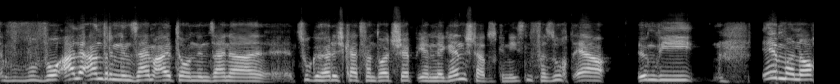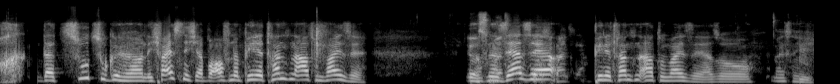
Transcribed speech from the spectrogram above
wo, wo alle anderen in seinem Alter und in seiner Zugehörigkeit von Deutschrap ihren Legendenstatus genießen, versucht er irgendwie immer noch dazu zu gehören. Ich weiß nicht, aber auf einer penetranten Art und Weise. Ja, Auf einer meinst sehr, sehr penetranten Art und Weise. Also, weiß nicht. Hm.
